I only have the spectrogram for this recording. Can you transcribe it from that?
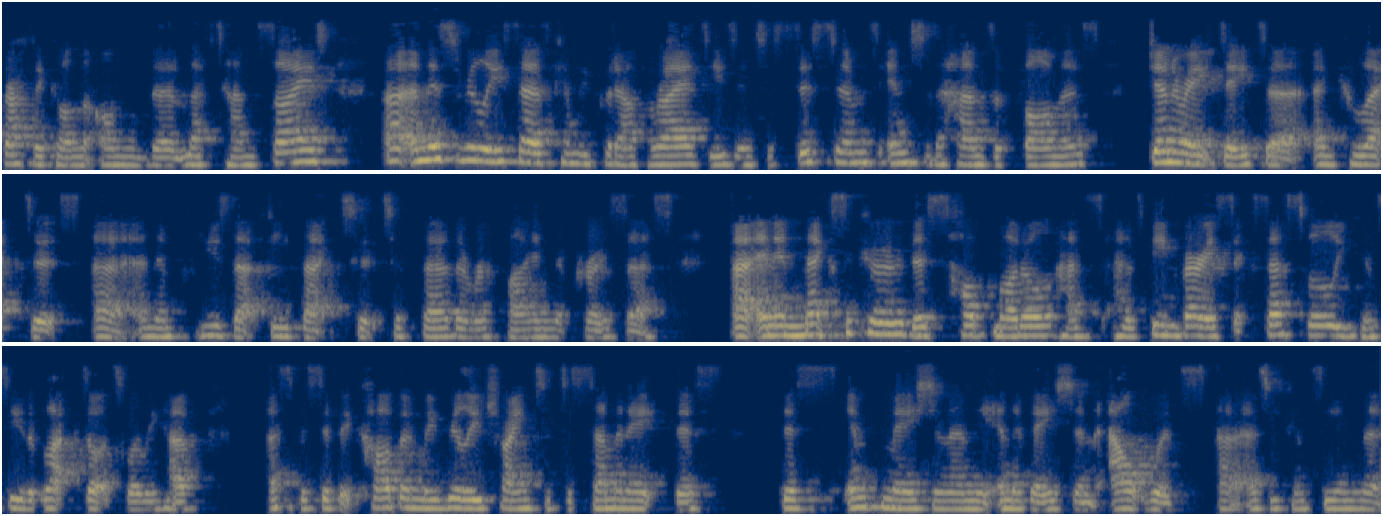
graphic on, on the left-hand side. Uh, and this really says, can we put our varieties into systems, into the hands of farmers, generate data and collect it, uh, and then use that feedback to, to further refine the process. Uh, and in Mexico, this hub model has, has been very successful. You can see the black dots where we have a specific hub, and we're really trying to disseminate this this information and the innovation outwards, uh, as you can see in the,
